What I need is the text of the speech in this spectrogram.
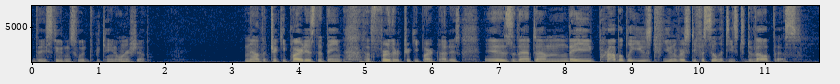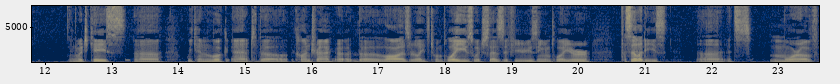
The students would retain ownership. Now the tricky part is that they, the further tricky part that is, is that um, they probably used university facilities to develop this. In which case, uh, we can look at the contract, uh, the law as relates to employees, which says if you're using employer facilities, uh, it's more of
